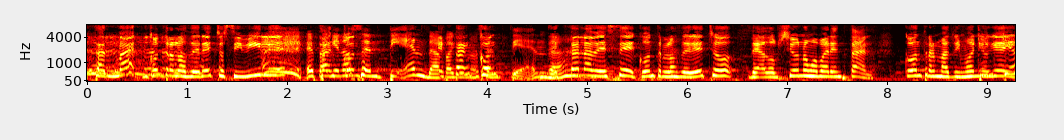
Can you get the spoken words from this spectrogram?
están mal contra los derechos civiles. Es para que no con- se entienda, para que no con- se entienda. Está la DC contra los derechos de adopción homoparental, contra el matrimonio ¿Qué gay.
